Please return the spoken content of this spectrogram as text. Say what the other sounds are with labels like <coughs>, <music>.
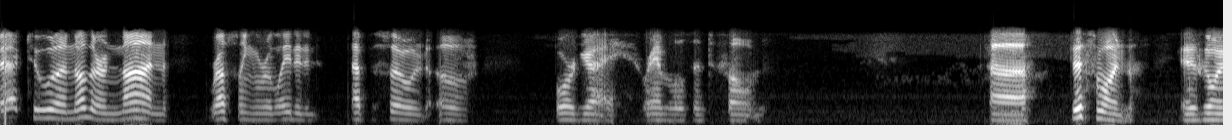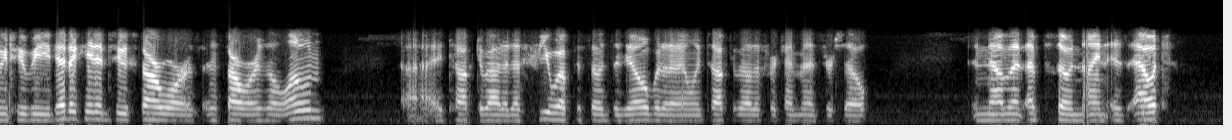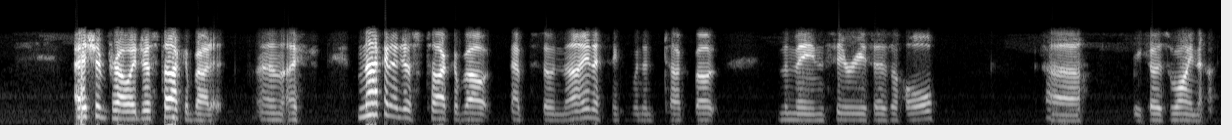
back to another non wrestling related episode of Board Guy Rambles into Phone. Uh, this one is going to be dedicated to Star Wars and Star Wars alone. Uh, I talked about it a few episodes ago, but I only talked about it for 10 minutes or so. And now that episode 9 is out, I should probably just talk about it. And I I'm not going to just talk about episode 9. I think I'm going to talk about the main series as a whole. Uh, because why not?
